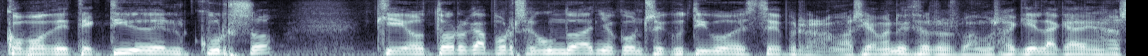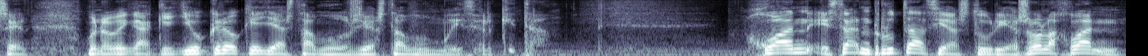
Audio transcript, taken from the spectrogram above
como detective del curso que otorga por segundo año consecutivo este programa. Si amanece nos vamos aquí en la cadena SER. Bueno, venga, que yo creo que ya estamos, ya estamos muy cerquita. Juan está en ruta hacia Asturias. Hola, Juan.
